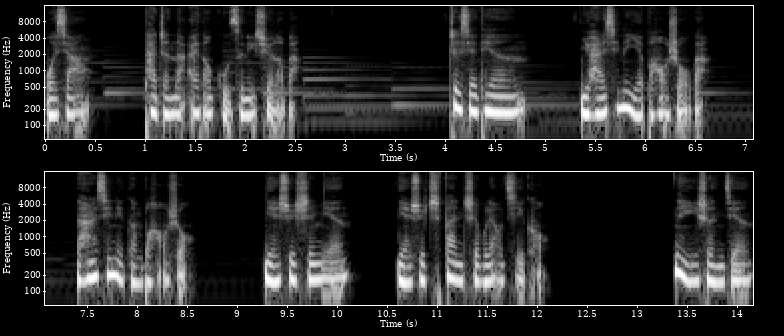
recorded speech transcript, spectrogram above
我想，他真的爱到骨子里去了吧。这些天，女孩心里也不好受吧，男孩心里更不好受，连续失眠，连续吃饭吃不了几口。那一瞬间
